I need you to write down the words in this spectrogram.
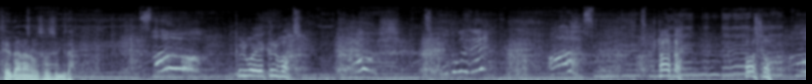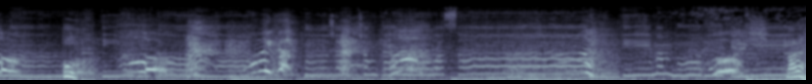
대단한 우선수입니다. 끌봐 해 끌봐. 다 왔다. 다 왔어. 오. 오 마이 갓. 이만 모르겠니 나는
